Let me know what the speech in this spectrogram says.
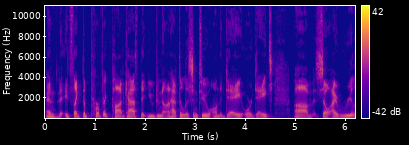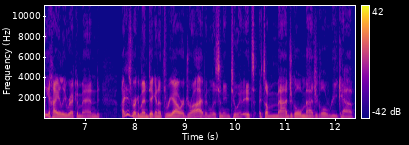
and it's like the perfect podcast that you do not have to listen to on the day or date. Um, so I really highly recommend. I just recommend taking a three hour drive and listening to it. It's it's a magical, magical recap.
